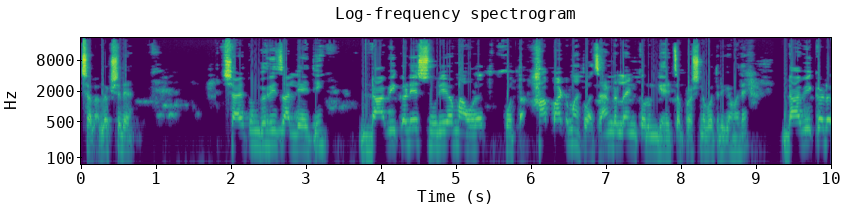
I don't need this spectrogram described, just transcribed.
चला लक्ष द्या. शाळेतून घरी चालली आहे ती. डावीकडे सूर्य मावळत होता. हा पाठ महत्त्वाचा अंडरलाईन करून घ्यायचा प्रश्नपत्रिकेमध्ये. डावीकडं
